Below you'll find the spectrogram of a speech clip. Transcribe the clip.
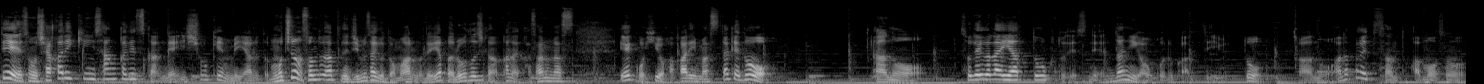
でその社会金3か月間ね一生懸命やるともちろんその後ね事務作業とかもあるのでやっぱ労働時間はかなりかさみます。結構費用かかります。だけどあのそれぐらいやっておくとですね何が起こるかっていうとあのアルバイトさんとかもその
